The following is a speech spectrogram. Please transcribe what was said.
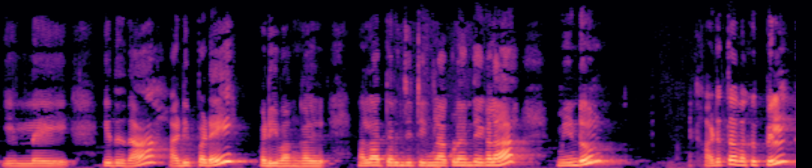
இல்லை. இதுதான் அடிப்படை வடிவங்கள். நல்லா தெரிஞ்சிட்டிங்களா குழந்தைகளா? மீண்டும் அடுத்த வகுப்பில்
